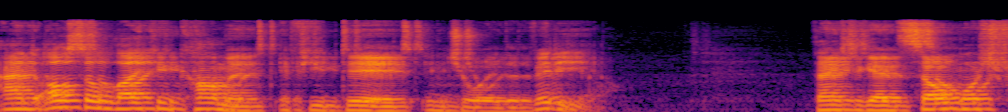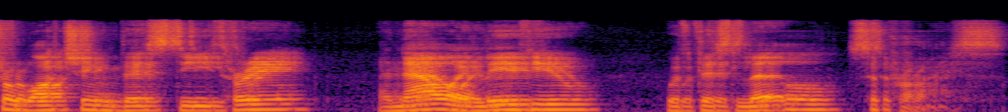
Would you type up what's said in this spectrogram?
And also like and comment if you did enjoy the video. Thanks again so much for watching this D3, and now I leave you with this little surprise.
